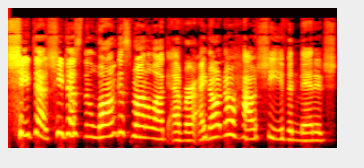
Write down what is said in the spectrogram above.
She does. She does the longest monologue ever. I don't know how she even managed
